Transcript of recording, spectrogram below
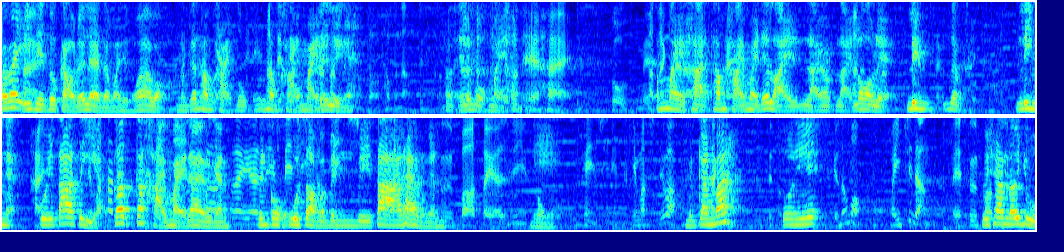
ก็ไม่อีเซนตัวเก่าได้แหละแต่หมายถึงว่าแบบมันก็ทำขายตัวมันทำขายใหม่ได้เลยไงไอ้ระบบใหม่ทำใหม่ขายทำขายใหม่ได้หลายหลายแบบหลายรอบเลยลิงแบบลิงอะกูต้าสี่อะก็ก็ขายใหม่ได้เหมือนกัน เป็นโกคูสับมาเป็นเบต้าได้เหมือนกันนี่เหมือนกันปะตัวนี้ฟิชชั่นแล้วอยู่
